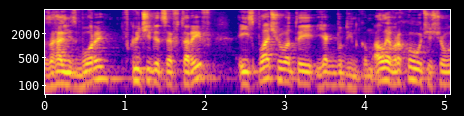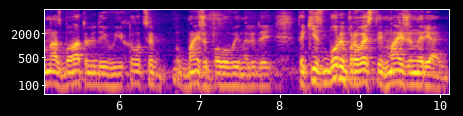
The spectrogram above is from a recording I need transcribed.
загальні збори, включити це в тариф і сплачувати як будинком. Але враховуючи, що у нас багато людей виїхало, це майже половина людей, такі збори провести майже нереально.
